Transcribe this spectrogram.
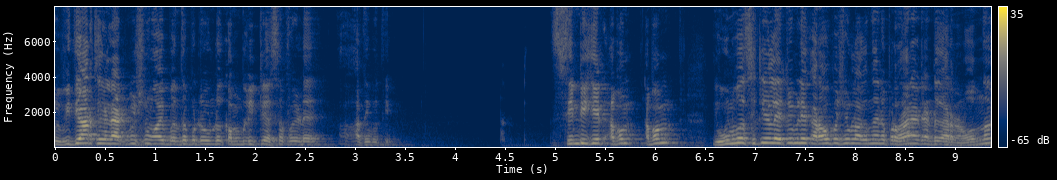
വിദ്യാർത്ഥികളുടെ അഡ്മിഷനുമായി ബന്ധപ്പെട്ടുകൊണ്ട് കംപ്ലീറ്റ് എസ് എഫ് ഐയുടെ ആധിപത്യം. സിൻഡിക്കേറ്റ് അപ്പം അപ്പം യൂണിവേഴ്സിറ്റികളിൽ ഏറ്റവും വലിയ കറവ് പശുക്കളാകുന്നതിന് പ്രധാന രണ്ട് കാരണമാണ് ഒന്ന്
